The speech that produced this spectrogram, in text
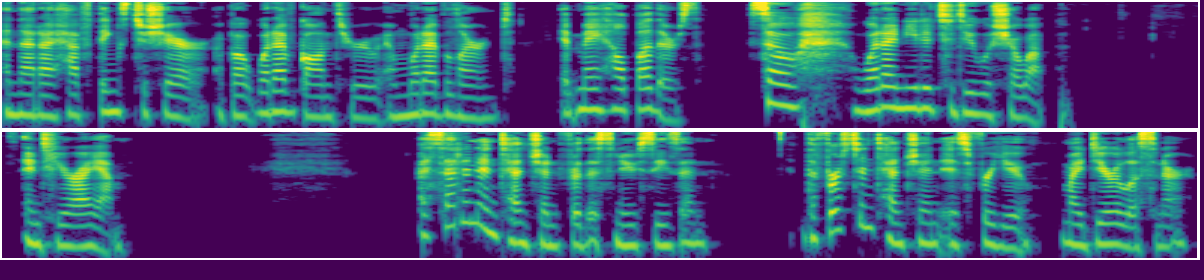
and that I have things to share about what I've gone through and what I've learned, it may help others. So, what I needed to do was show up. And here I am. I set an intention for this new season the first intention is for you, my dear listener.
